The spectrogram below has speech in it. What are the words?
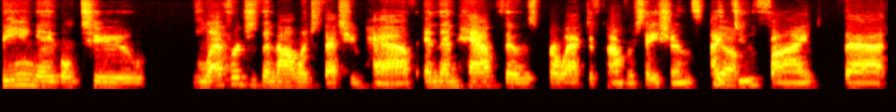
being able to leverage the knowledge that you have and then have those proactive conversations. Yeah. I do find that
